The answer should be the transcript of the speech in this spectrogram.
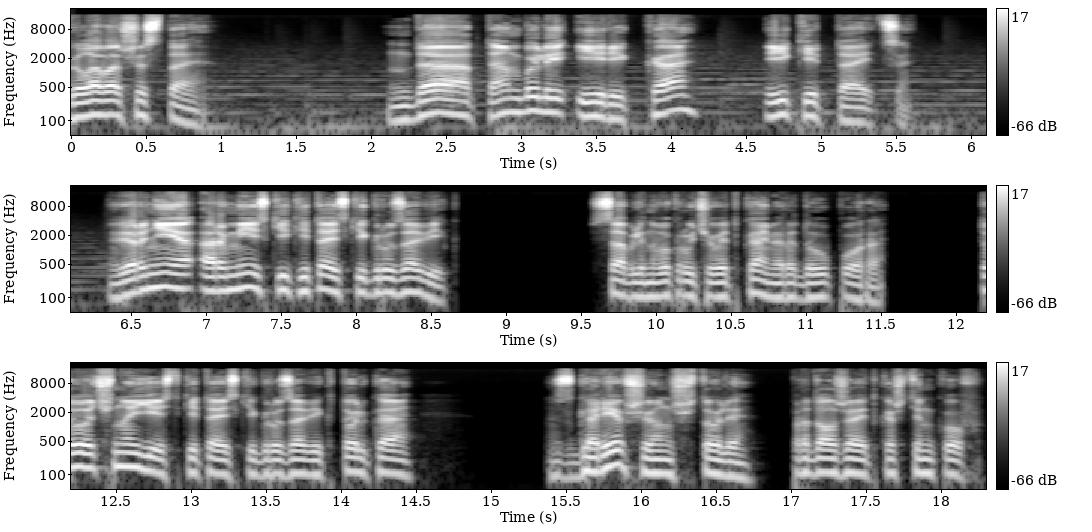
Глава 6. Да, там были и река, и китайцы. Вернее, армейский китайский грузовик. Саблин выкручивает камеры до упора. Точно есть китайский грузовик, только... Сгоревший он, что ли? Продолжает Каштенков.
